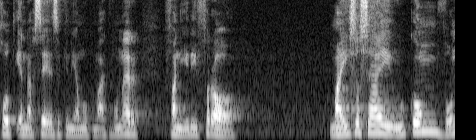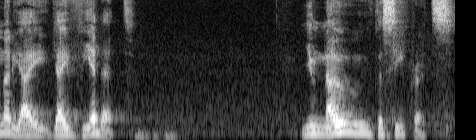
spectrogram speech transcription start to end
God eendag sê as ek in die hemel kom. Ek wonder van hierdie vrae. Maar hierso sê hy, hoekom wonder jy? Jy weet dit. You know the secrets.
